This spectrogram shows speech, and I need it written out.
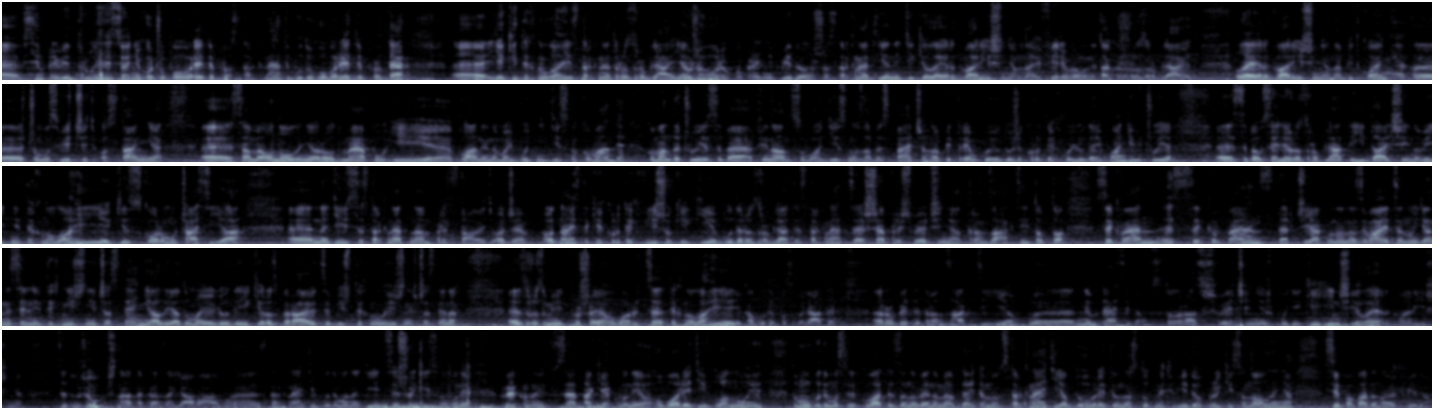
Е, Всім привіт, друзі! Сьогодні хочу поговорити про Starknet і буду говорити про те, е, які технології Starknet розробляє. Я вже говорив в попередніх відео, що Starknet є не тільки Layer 2 рішенням на ефірі, вони також розробляють Layer 2 рішення на біткоїні, е, чому свідчить останнє саме оновлення роудмепу і плани на майбутні дійсно команди. Команда чує себе фінансово дійсно забезпечено підтримкою дуже крутих людей фондів. Чує себе в силі розробляти і далі новітні технології, які скорому часі. Я надіюся, Starknet нам представить. Отже, одна із таких крутих фішок, які буде розробляти Starknet, це ще пришвидшення транзакцій, тобто секвен, секвенстер, чи як воно називається. Ну я не сильний в технічній частині, але я думаю, люди, які розбираються більш в технологічних частинах, е, зрозуміють про що я говорю. Це технологія, яка буде дозволяти е, робити транзакції в е, не в 10, а в 100 разів швидше ніж будь-які інші Layer 2 рішення. Це дуже гучна така заява в е, Старкнеті. Будемо надіятися, що дійсно вони виконують все так, як вони говорять і планують. Тому будемо слідкувати за новинами апдейтами в Старкнеті. Я буду говорити в наступних відео про якісь оновлення. Всім папа, до нових відео.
